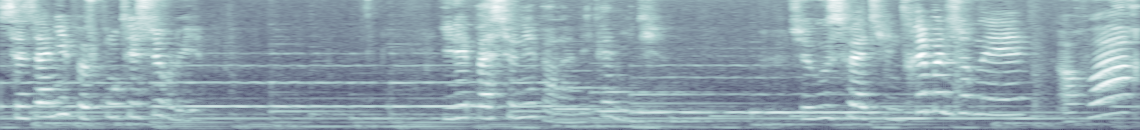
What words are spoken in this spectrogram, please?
Ses amis peuvent compter sur lui. Il est passionné par la mécanique. Je vous souhaite une très bonne journée. Au revoir.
